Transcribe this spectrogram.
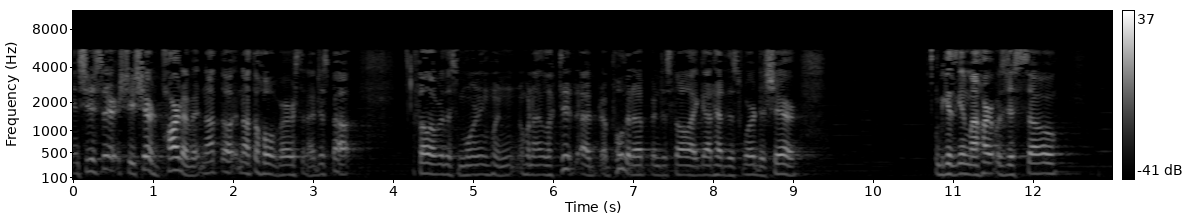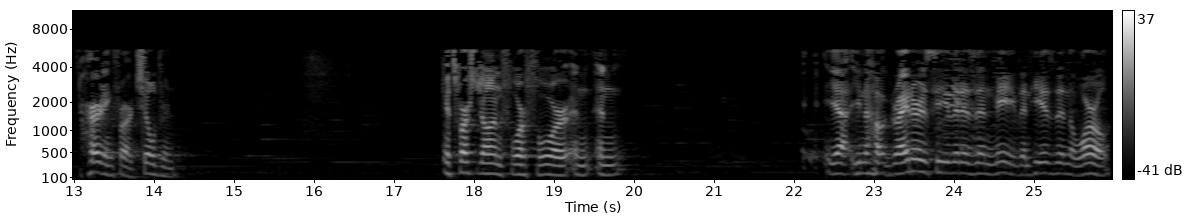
And she just she shared part of it, not the not the whole verse, and I just about fell over this morning when, when I looked at, I, I pulled it up and just felt like God had this word to share. Because again, my heart was just so hurting for our children. It's First John 4 4, and, and yeah, you know, greater is he that is in me than he is in the world.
